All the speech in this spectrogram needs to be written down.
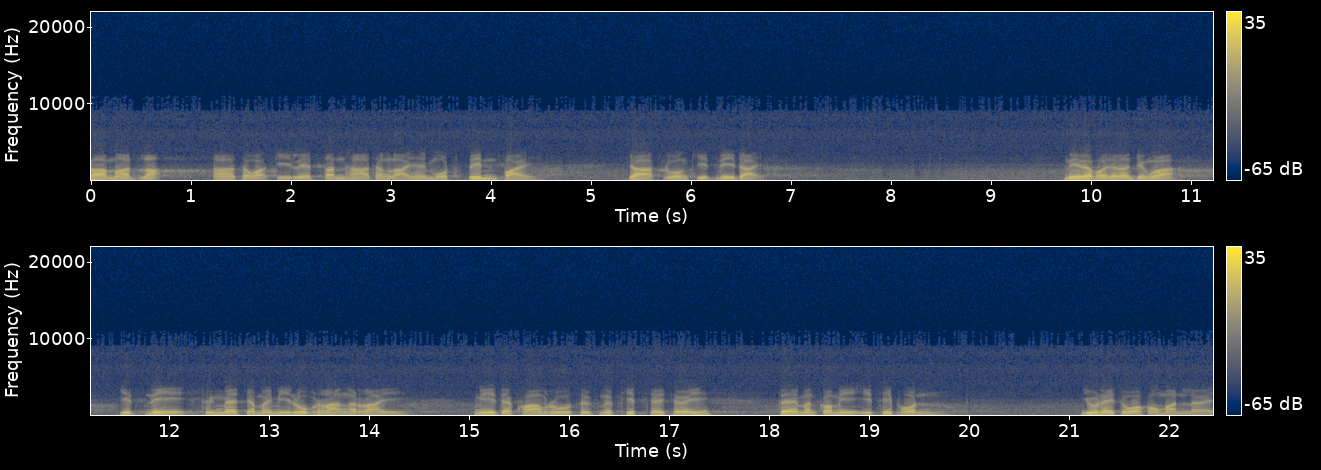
สามารถละอาสวะกิเลสตัณหาทั้งหลายให้หมดสิ้นไป จากดวงจิตนี้ได้ นี่แหละเพราะฉะนั้นจึงว่าจิตนี้ถึงแม้จะไม่มีรูปร่างอะไร มีแต่ความรู้สึกนึกคิดเฉยๆ แต่มันก็มีอิทธิพล อยู่ในตัวของมันเลย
